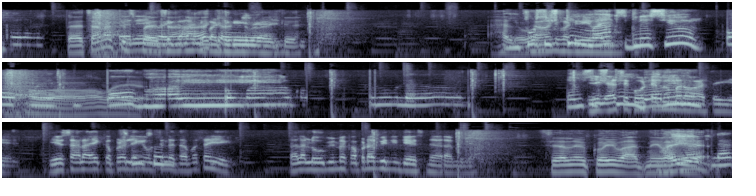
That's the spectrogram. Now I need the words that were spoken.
पहचाना कुछ पहचाना है? फट क्या गई भाई। के? हेलो गांड फट 416 गई भाई। मैक्स ग्लेशियर ओ भाई। एक ऐसे कोटे में मरवाते ही है। ये साला एक कपड़ा लेके उसे लेता पता है साला लोबी में कपड़ा भी नहीं दिया इसने आराम में चल कोई बात नहीं भाई यार,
